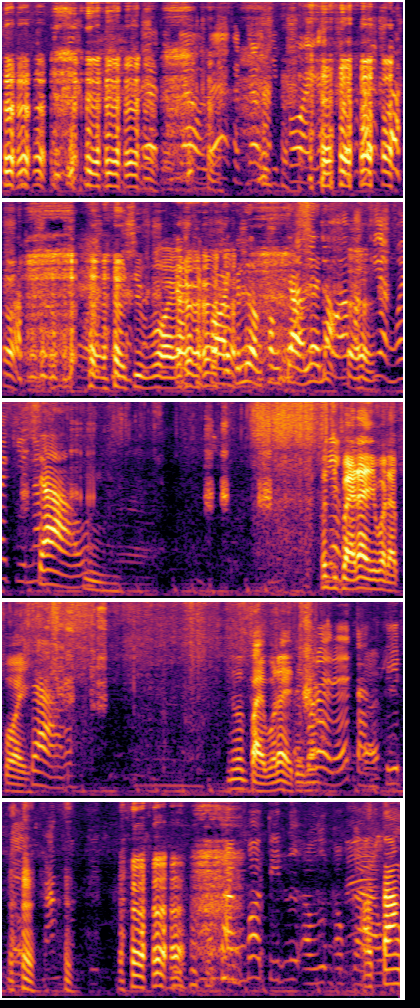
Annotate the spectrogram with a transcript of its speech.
แล้วเจ้าและข้าเจ้าสิปล่อยสิปล่อยเจ้าสิปล่อยก็เรื่องของเจ้าเลยเนาะเอเที่ยงไว้กินนะเจ้าอืมมันสิไปได้อยู่บ่ล่ะปล่อยเจ้านี่มันไปบ่ได้ติบ่เนาะได้เด้ตังติดแน่ตังบ่ติดหรือเอาเอากาวเอาตั้ง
